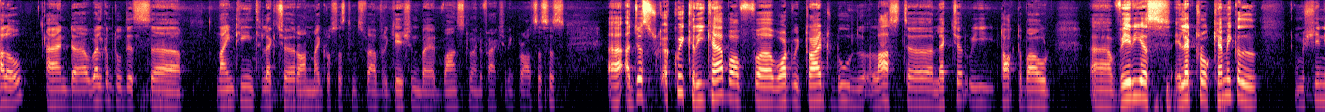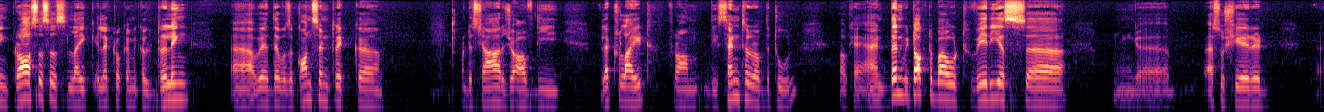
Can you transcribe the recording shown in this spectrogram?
Hello and uh, welcome to this uh, 19th lecture on microsystems fabrication by advanced manufacturing processes. Uh, just a quick recap of uh, what we tried to do last uh, lecture. We talked about uh, various electrochemical machining processes like electrochemical drilling, where there was a concentric discharge of the electrolyte from the center of the tool Okay. And then we talked about various uh, mm, uh, associated uh,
